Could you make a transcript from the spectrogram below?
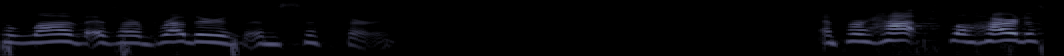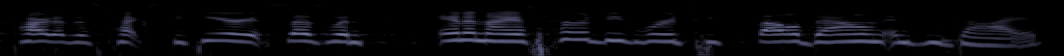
to love as our brothers and sisters. And perhaps the hardest part of this text to hear, it says, when Ananias heard these words, he fell down and he died.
